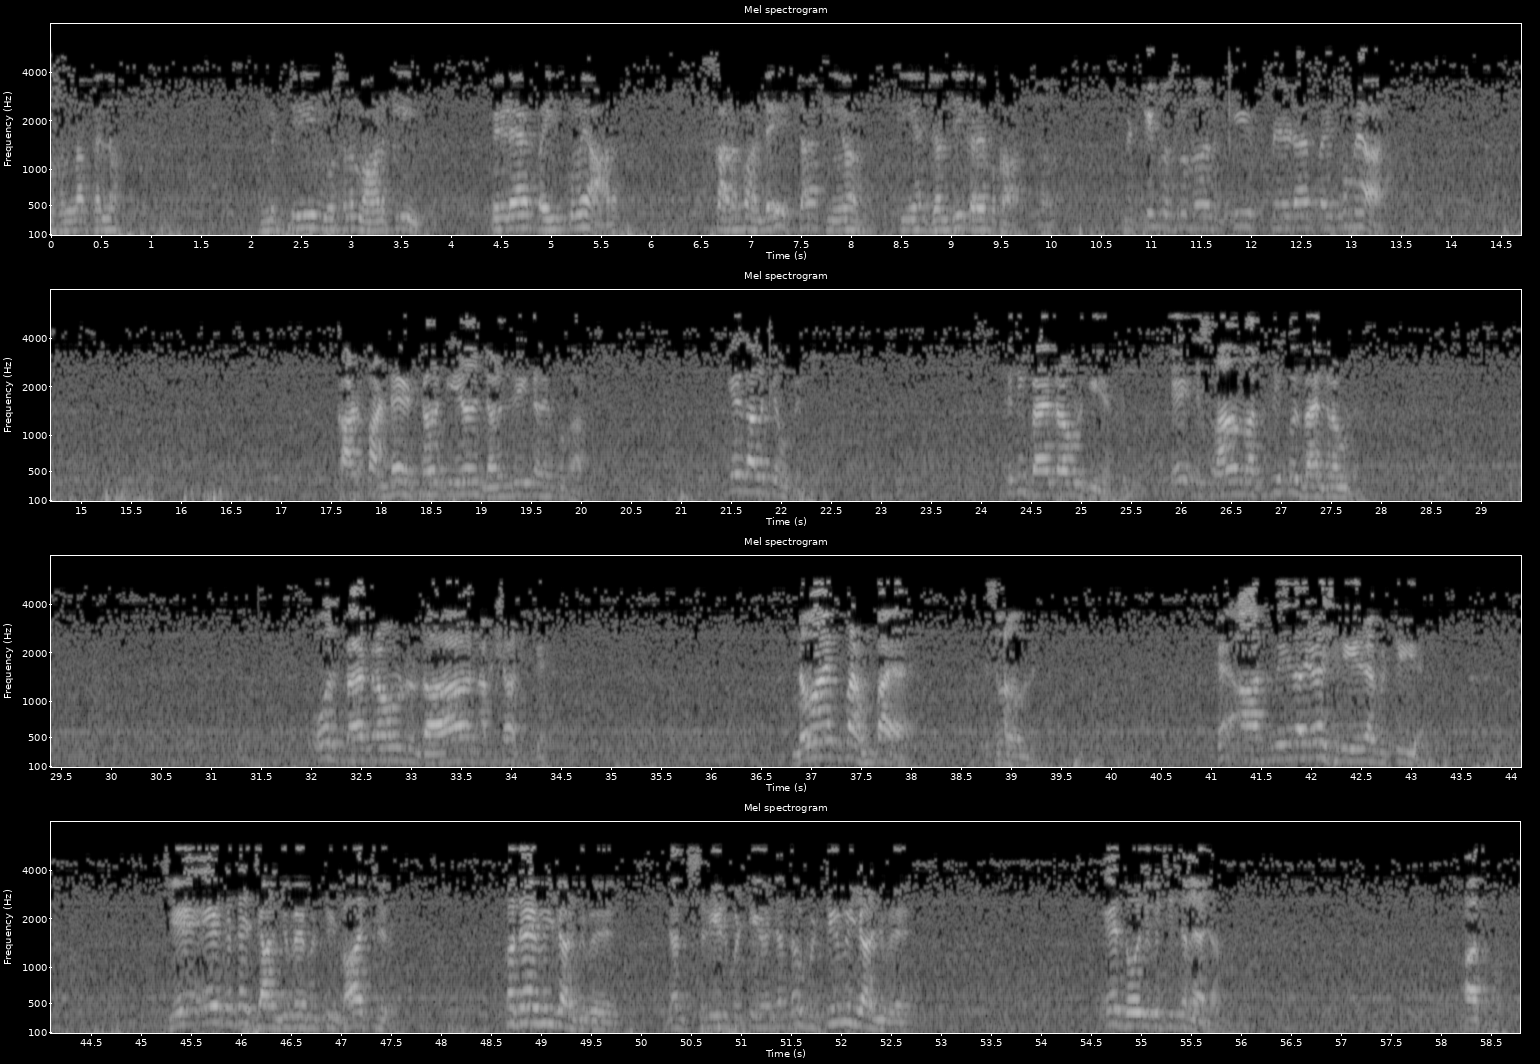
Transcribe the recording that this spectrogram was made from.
ਮਹੱਲਾ ਪਹਿਲਾ। ਮਿੱਟੀ, ਮੁਸਲਮਾਨ ਕੀ? ਪੇੜੈ ਪਈ ਘੁਮਿਆਰ। ਘਰ ਭਾਂਡੇ, ਇੱਟਾਂ ਕੀਆਂ ਕੀਆਂ ਜਲਦੀ ਕਰੇ ਪੁਕਾਰ। ਮਿੱਟੀ, ਮੁਸਲਮਾਨ ਕੀ? ਪੇੜਾ ਪਈ ਘੁਮਿਆਰ। ਘਰ ਭਾਂਡੇ, ਇੱਟਾਂ ਕੀਆਂ ਜਲਦੀ ਕਰੇ ਪੁਕਾਰ। ਇਹ ਗੱਲ ਕਿਉਂ ਹੈ ਇਹਦੀ ਬੈਕਗ੍ਰਾਉਂਡ ਕੀ ਹੈ? ਇਹ ਇਸਲਾਮ ਮਤ ਦੀ ਕੋਈ ਬੈਕਗ੍ਰਾਉਂਡ ਹੈ। ਉਸ ਬੈਕਗ੍ਰਾਉਂਡ ਦਾ ਨਕਸ਼ਾ ਲਿਖਿਆ ਨਵਾਂ ਇੱਕ ਭਰਮ ਪਾਇਆ ਇਸਲਾਮ ਨੇ। ਕਿ ਆਦਮੀ ਦਾ ਜਿਹੜਾ ਸਰੀਰ ਹੈ, ਮਿੱਟੀ ਹੈ। ਜੇ ਇਹ ਕਿਤੇ ਜਲ ਜਵੇ ਮਿੱਟੀ ਬਾਅਦ ਚ, ਕਦੇ ਵੀ ਜਲ ਜਵੇ, ਜਦ ਸਰੀਰ ਮਿੱਟੀ ਹੋ ਜਾਂਦਾ ਉਹ ਮਿੱਟੀ ਵੀ ਜਲ ਜਵੇ, ਇਹ ਦੋ ਜਗ ਚ ਚਲਿਆ ਜਾਂਦਾ। ਆਤਮਾ।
